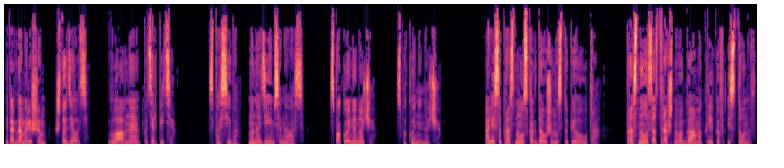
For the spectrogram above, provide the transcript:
И тогда мы решим, что делать. Главное, потерпите». «Спасибо. Мы надеемся на вас. Спокойной ночи». «Спокойной ночи». Алиса проснулась, когда уже наступило утро. Проснулась от страшного гамма, криков и стонов.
